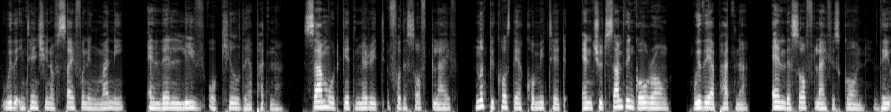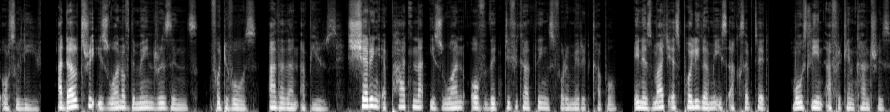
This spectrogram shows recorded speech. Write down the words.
with the intention of siphoning money and then leave or kill their partner. Some would get married for the soft life, not because they are committed, and should something go wrong with their partner and the soft life is gone, they also leave. Adultery is one of the main reasons for divorce other than abuse. Sharing a partner is one of the difficult things for a married couple. Inasmuch as polygamy is accepted mostly in African countries,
